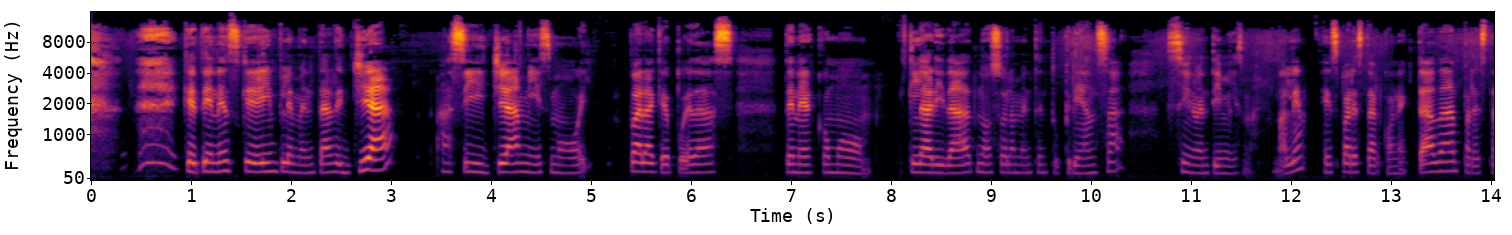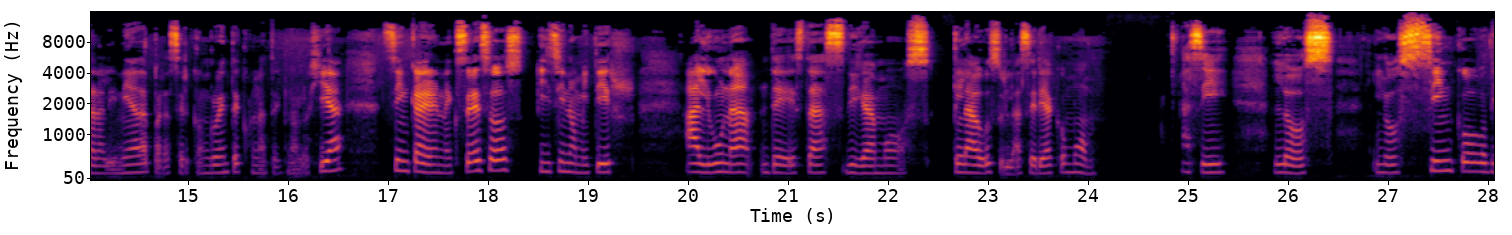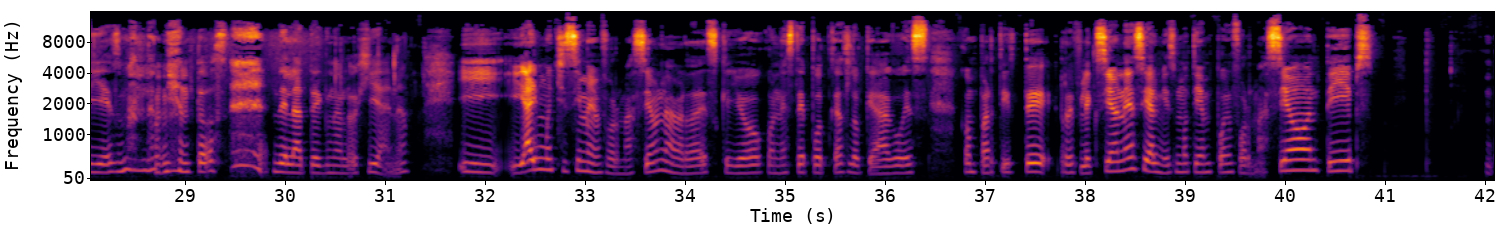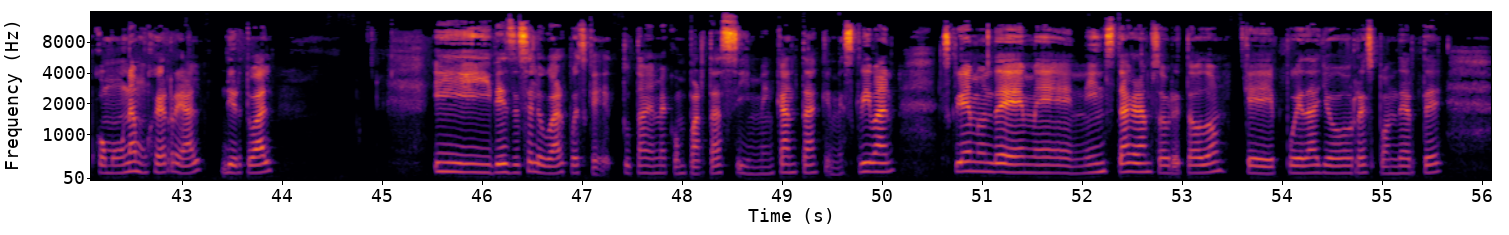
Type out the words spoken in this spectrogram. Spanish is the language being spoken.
que tienes que implementar ya, así ya mismo hoy, para que puedas tener como claridad no solamente en tu crianza, sino en ti misma, ¿vale? Es para estar conectada, para estar alineada, para ser congruente con la tecnología, sin caer en excesos y sin omitir alguna de estas, digamos, cláusulas. Sería como así los los cinco o diez mandamientos de la tecnología, ¿no? Y, y, hay muchísima información, la verdad es que yo con este podcast lo que hago es compartirte reflexiones y al mismo tiempo información, tips, como una mujer real, virtual. Y desde ese lugar, pues que tú también me compartas y me encanta que me escriban. Escríbeme un DM en Instagram sobre todo, que pueda yo responderte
